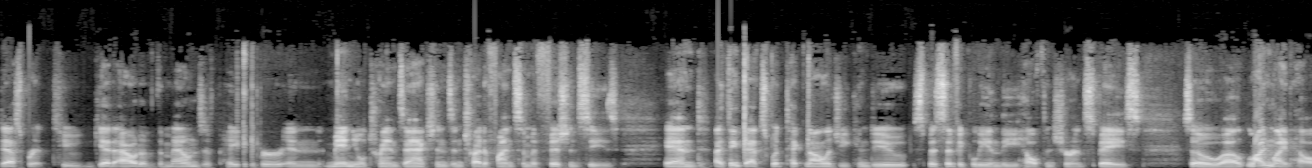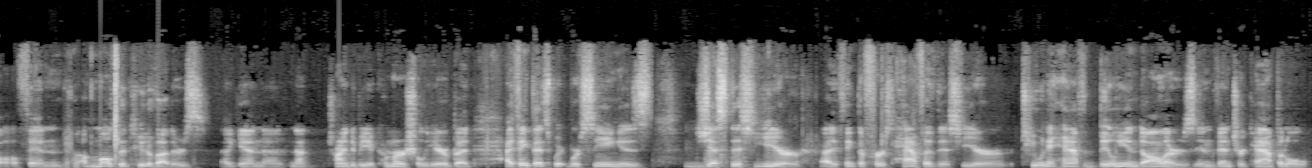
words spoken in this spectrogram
desperate to get out of the mounds of paper and manual transactions and try to find some efficiencies. And I think that's what technology can do specifically in the health insurance space. So, uh, Limelight Health and a multitude of others. Again, uh, not trying to be a commercial here, but I think that's what we're seeing is just this year. I think the first half of this year, two and a half billion dollars in venture capital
